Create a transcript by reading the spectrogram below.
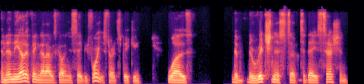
And then the other thing that I was going to say before you start speaking was the, the richness of today's session,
